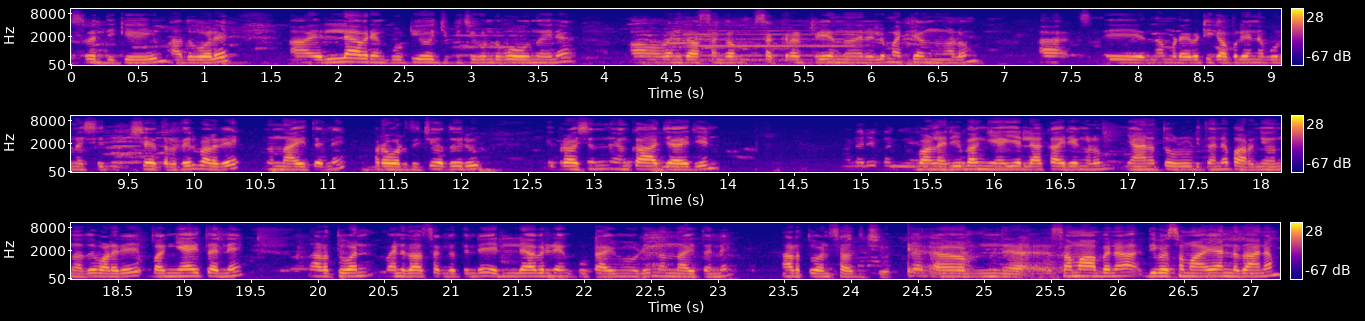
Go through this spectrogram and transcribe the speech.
ശ്രദ്ധിക്കുകയും അതുപോലെ എല്ലാവരെയും കൂട്ടി യോജിപ്പിച്ച് കൊണ്ടുപോകുന്നതിന് വനിതാ സംഘം സെക്രട്ടറി എന്ന നിലയിൽ മറ്റംഗങ്ങളും ഈ നമ്മുടെ വെട്ടിക്കാപ്പള്ളി അന്നപൂർണേശ്വരി ക്ഷേത്രത്തിൽ വളരെ നന്നായി തന്നെ പ്രവർത്തിച്ചു. അതൊരു ഇപ്രാവശ്യം ഞങ്ങൾക്ക് ആചാര്യൻ വളരെ ഭംഗിയായി എല്ലാ കാര്യങ്ങളും ജ്ഞാനത്തോടുകൂടി തന്നെ പറഞ്ഞു തന്നത്. വളരെ ഭംഗിയായി തന്നെ നടത്തുവാൻ വനിതാ സംഘത്തിന്റെ എല്ലാവരുടെയും കൂടി നന്നായി തന്നെ നടത്തുവാൻ സാധിച്ചു. സമാപന ദിവസമായ അന്നദാനം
